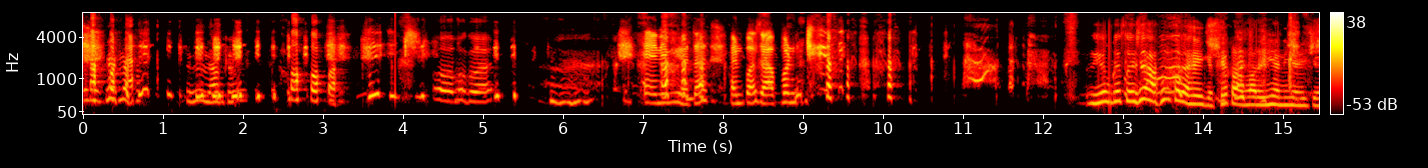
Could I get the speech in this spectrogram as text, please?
એટલે આમ કરે. ઓ ભગવાન એની હતા, અને પાછા આપણને એમ કહેતો હશે આ શું કરે છે કે ઠેકડા મારે અહીંયા નહીં આવી કે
